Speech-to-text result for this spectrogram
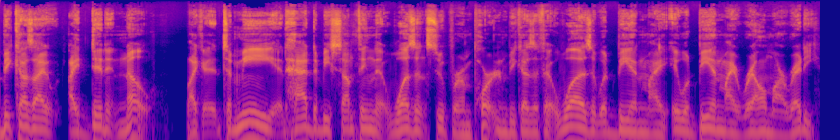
because I I didn't know. Like to me, it had to be something that wasn't super important because if it was, it would be in my it would be in my realm already.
